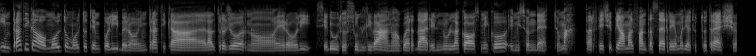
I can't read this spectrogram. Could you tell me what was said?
in pratica ho molto molto tempo libero. In pratica l'altro giorno ero lì seduto sul divano a guardare il nulla cosmico e mi sono detto "Ma partecipiamo al Fanta Sanremo di A Tutto Trash".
